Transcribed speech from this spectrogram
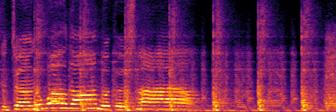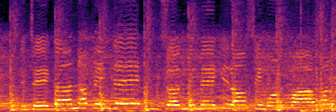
can turn the world on with a smile. You can take a nothing day and suddenly make it all seem worthwhile.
